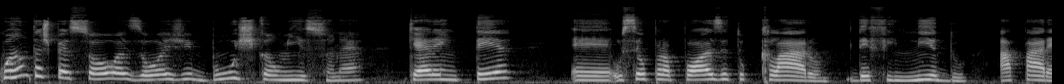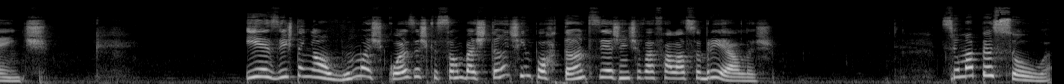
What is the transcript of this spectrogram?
Quantas pessoas hoje buscam isso, né? Querem ter é, o seu propósito claro, definido, aparente. E existem algumas coisas que são bastante importantes e a gente vai falar sobre elas. Se uma pessoa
